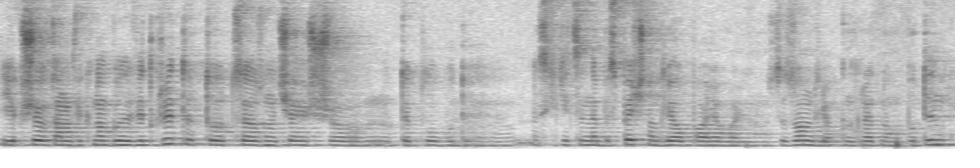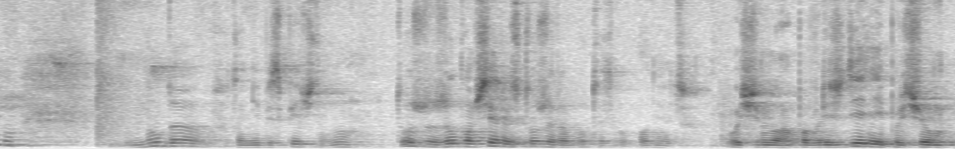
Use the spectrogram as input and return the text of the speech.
Якщо там вікно буде відкрите, то це означає, що ну, тепло буде наскільки це небезпечно для опалювального сезону, для конкретного будинку. Ну да, это небеспечно. Но тоже жилкомсервис тоже работает, выполняет. Очень много повреждений, причем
